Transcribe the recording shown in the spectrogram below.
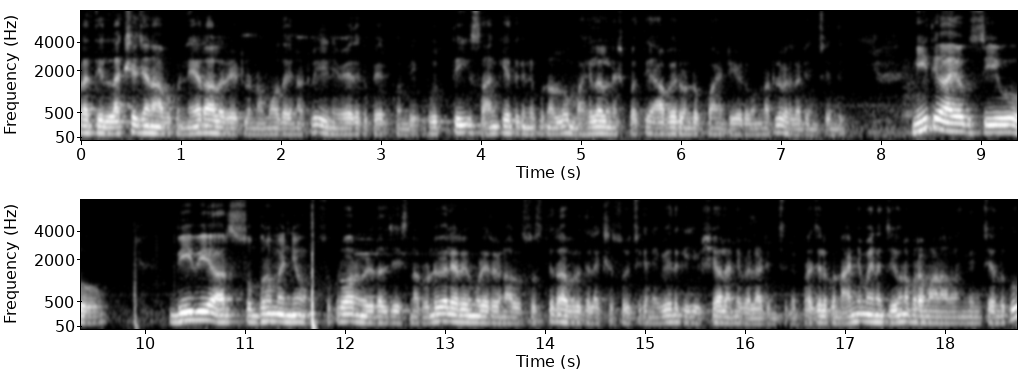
ప్రతి లక్ష జనాభాకు నేరాల రేట్లు నమోదైనట్లు ఈ నివేదిక పేర్కొంది. వృత్తి సాంకేతిక నిపుణుల్లో మహిళల నిష్పత్తి యాభై రెండు పాయింట్ ఏడు ఉన్నట్లు వెల్లడించింది. నీతి ఆయోగ్ సీఈఓ బీవీఆర్ సుబ్రహ్మణ్యం శుక్రవారం విడుదల చేసిన రెండు వేల ఇరవై మూడు ఇరవై నాలుగు సుస్థిర అభివృద్ధి లక్ష్య సూచిక నివేదిక ఈ విషయాలన్నీ వెల్లడించింది. ప్రజలకు నాణ్యమైన జీవన ప్రమాణాలు అందించేందుకు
